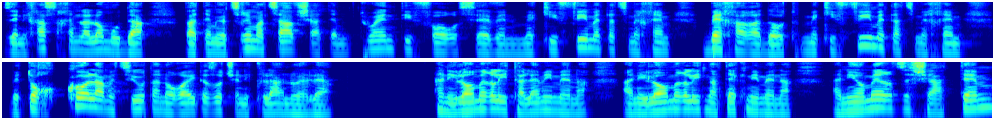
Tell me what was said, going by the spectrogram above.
זה נכנס לכם ללא מודע, ואתם יוצרים מצב שאתם 24/7 מקיפים את עצמכם בחרדות, מקיפים את עצמכם בתוך כל המציאות הנוראית הזאת שנקלענו אליה. אני לא אומר להתעלם ממנה, אני לא אומר להתנתק ממנה, אני אומר זה שאתם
